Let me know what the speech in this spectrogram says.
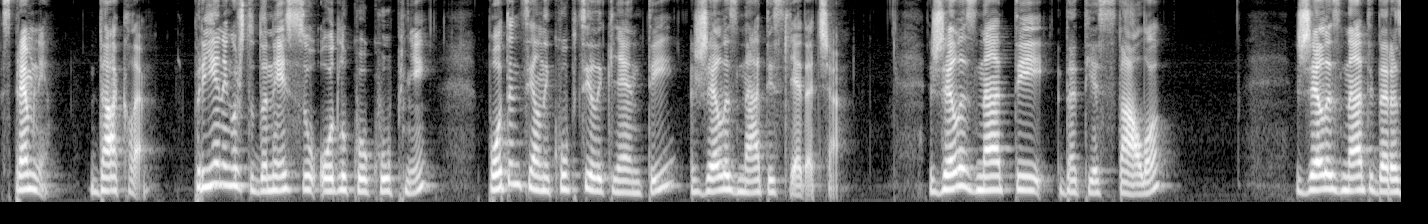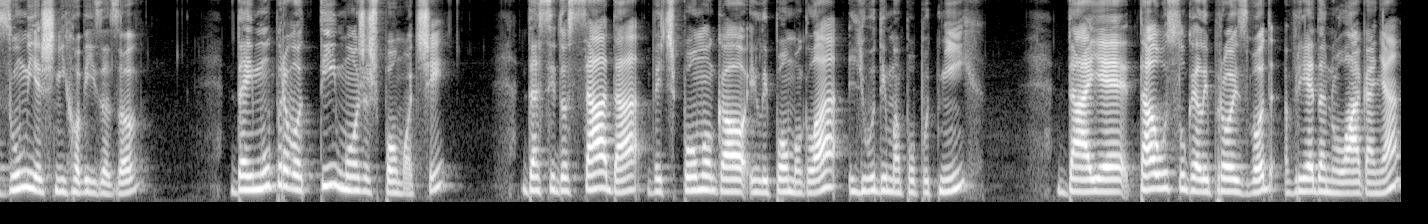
Spremni? Dakle, prije nego što donesu odluku o kupnji, potencijalni kupci ili klijenti žele znati sljedeće. Žele znati da ti je stalo, žele znati da razumiješ njihov izazov, da im upravo ti možeš pomoći, da si do sada već pomogao ili pomogla ljudima poput njih, da je ta usluga ili proizvod vrijedan ulaganja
